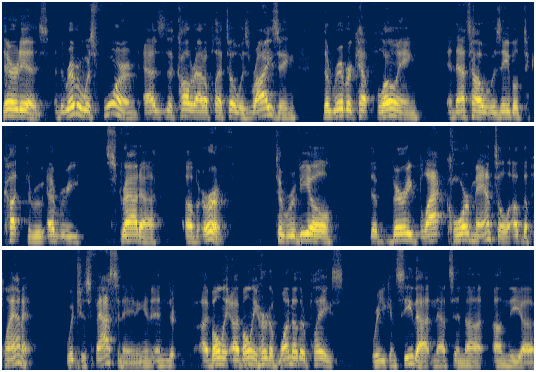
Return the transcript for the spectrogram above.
there it is. And the river was formed as the Colorado Plateau was rising. The river kept flowing, and that's how it was able to cut through every strata of Earth to reveal the very black core mantle of the planet, which is fascinating. And, and I've only I've only heard of one other place where you can see that, and that's in uh, on the uh,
